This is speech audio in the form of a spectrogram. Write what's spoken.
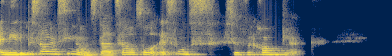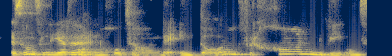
In hierdie Psalm sien ons dat selfs al is ons so verganklik, is ons lewe in God se hande en daarom vergaan wie ons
